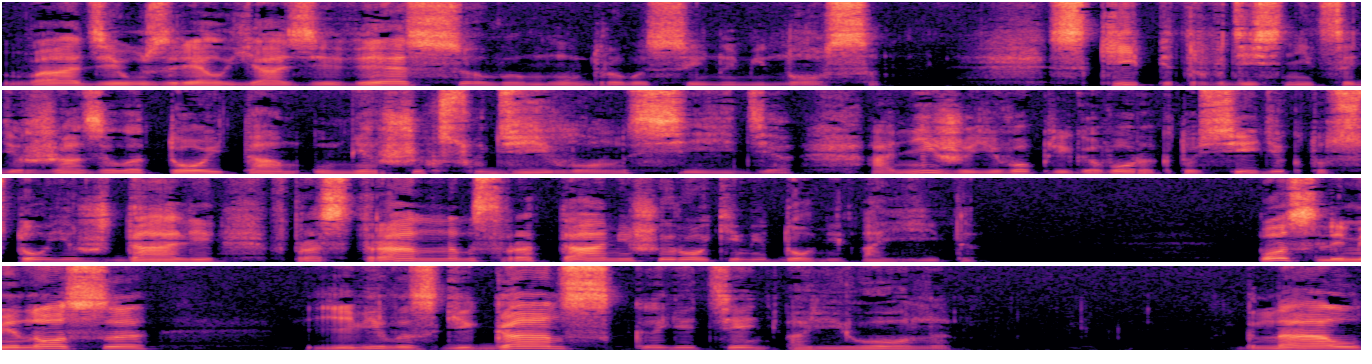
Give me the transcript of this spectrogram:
в Аде узрел я Зевесова, мудрого сына Миноса. Скипетр в деснице держа золотой, там умерших судил он, сидя. Они же его приговора, кто сидя, кто стоя, ждали в пространном с вратами широкими доме Аида. После Миноса явилась гигантская тень Ориона. Гнал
